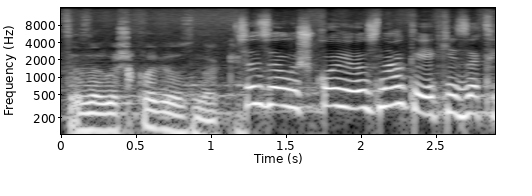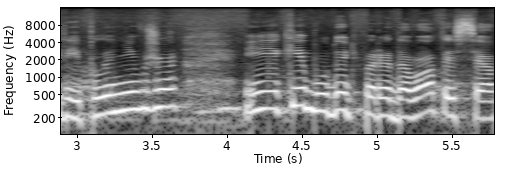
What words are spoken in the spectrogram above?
Це залишкові ознаки. Це залишкові ознаки, які закріплені вже, і які будуть передаватися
